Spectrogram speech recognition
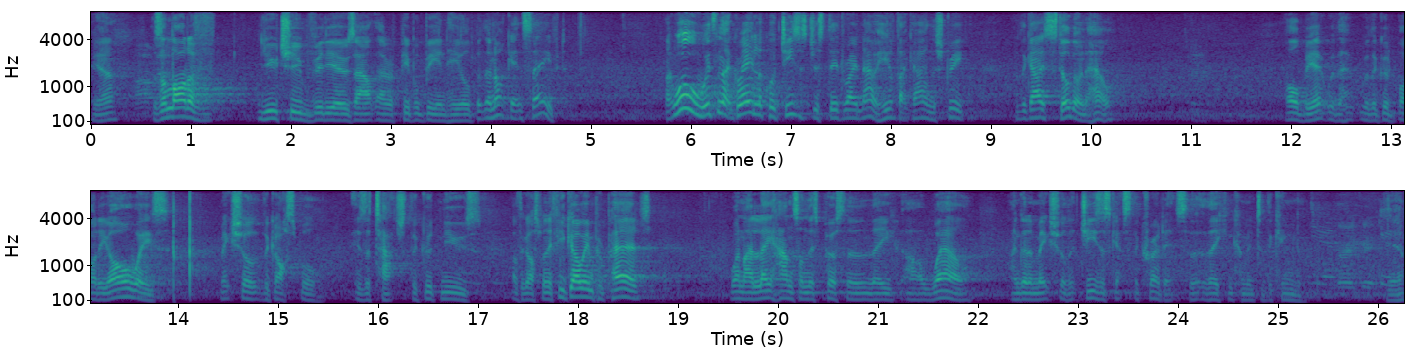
Yeah? There's a lot of YouTube videos out there of people being healed, but they're not getting saved. Like, whoa, isn't that great? Look what Jesus just did right now. He healed that guy in the street. But the guy's still going to hell. Albeit with a, with a good body. Always make sure that the gospel is attached, the good news of the gospel. And if you go in prepared, when I lay hands on this person and they are well, I'm going to make sure that Jesus gets the credit so that they can come into the kingdom. Very good. Yeah.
